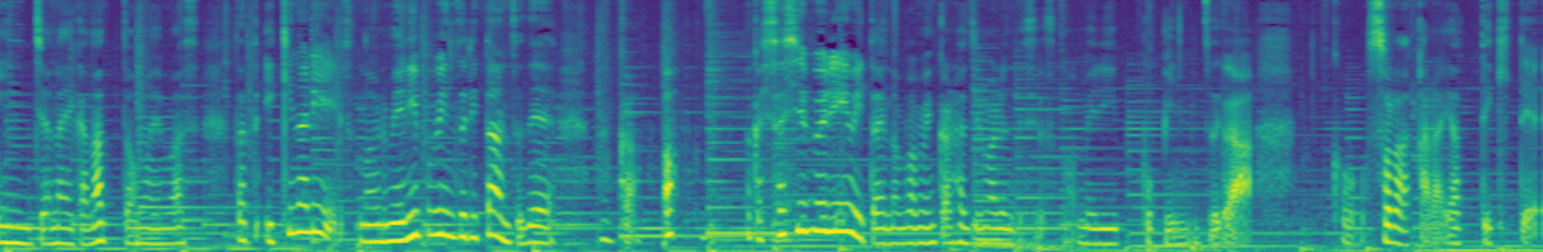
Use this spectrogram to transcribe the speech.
いんじゃないかなと思います。だっていきなりそのメリー・ポピンズ・リターンズでなんかあなんか久しぶりみたいな場面から始まるんですよ。そのメリー・ポピンズが。こう空からやってきて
